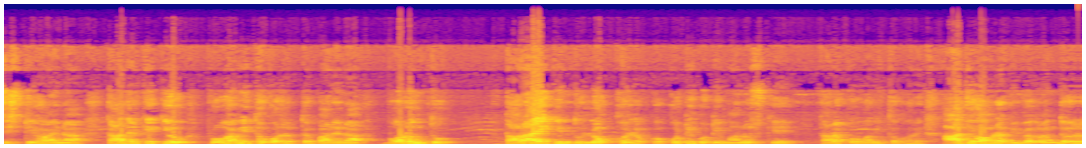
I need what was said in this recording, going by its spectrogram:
সৃষ্টি হয় না। তাদেরকে কেউ প্রভাবিত করতে পারে না, বরন্তু তারাই কিন্তু লক্ষ লক্ষ কোটি কোটি মানুষকে তারা প্রভাবিত করে। আজও আমরা বিবেকানন্দর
